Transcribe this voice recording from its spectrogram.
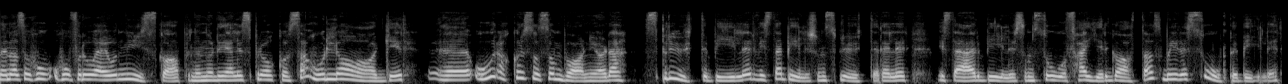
Men altså, hun, hun, hun, er jo nyskapende når det gjelder språk også. Hun lager eh, ord akkurat sånn som barn gjør det. Sprutebiler hvis det er biler som spruter, eller hvis det er biler som so feier gata, så blir det sopebiler.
